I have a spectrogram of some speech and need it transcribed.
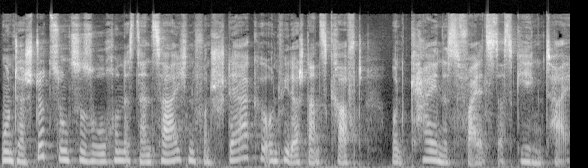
Unterstützung zu suchen ist ein Zeichen von Stärke und Widerstandskraft und keinesfalls das Gegenteil.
